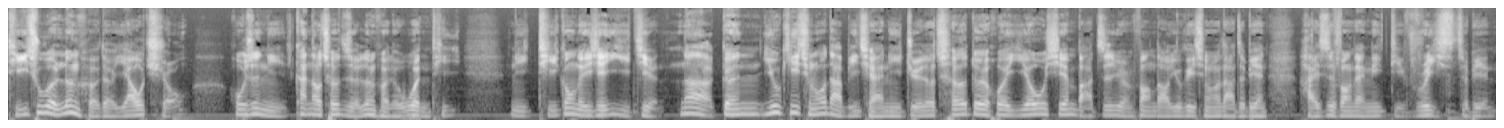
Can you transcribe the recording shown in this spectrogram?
提出了任何的要求。或是你看到车子的任何的问题，你提供的一些意见。那跟 Yuki 罗达比起来，你觉得车队会优先把资源放到 Yuki 罗达这边，还是放在 Nick DeVries 这边？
